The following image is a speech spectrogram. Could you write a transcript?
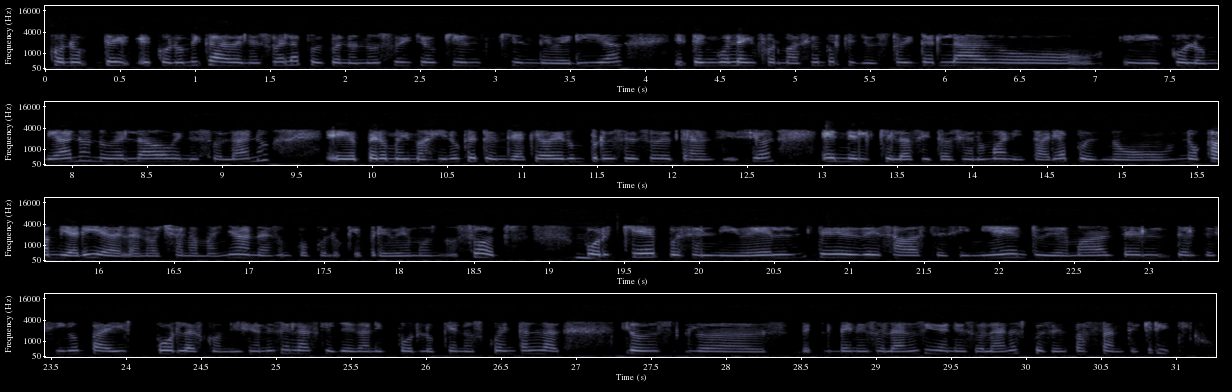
económica de Venezuela, pues bueno, no soy yo quien, quien debería y tengo la información porque yo estoy del lado eh, colombiano, no del lado venezolano, eh, pero me imagino que tendría que haber un proceso de transición en el que la situación humanitaria pues no, no cambiaría de la noche a la mañana, es un poco lo que prevemos nosotros. Mm. porque Pues el nivel de desabastecimiento y demás del, del vecino país por las condiciones en las que llegan y por lo que nos cuentan las, los, los venezolanos y venezolanas, pues es bastante crítico.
